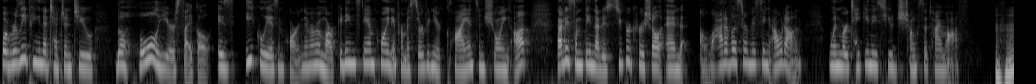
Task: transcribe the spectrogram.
But really paying attention to the whole year cycle is equally as important. And from a marketing standpoint and from a serving your clients and showing up, that is something that is super crucial. And a lot of us are missing out on when we're taking these huge chunks of time off. Mm-hmm.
